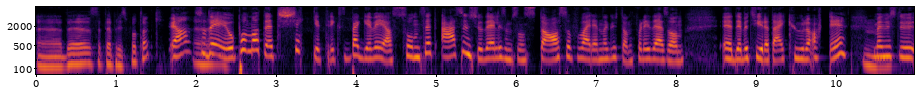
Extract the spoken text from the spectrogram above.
eh, det setter jeg pris på, takk. Ja, Så det er jo på en måte et sjekketriks begge veier. Sånn sett, Jeg syns jo det er liksom sånn stas å få være en av guttene, fordi det er sånn eh, Det betyr at jeg er kul og artig. Men hvis du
